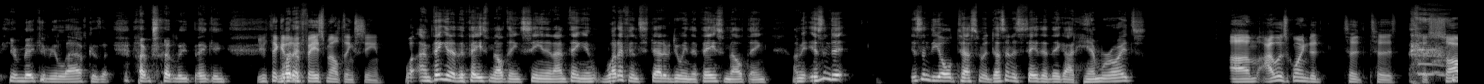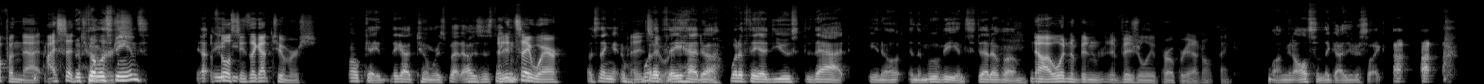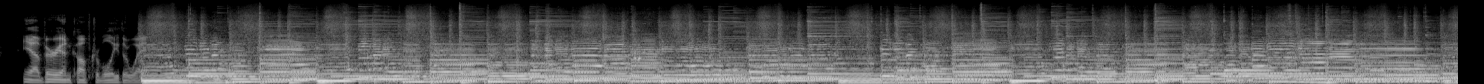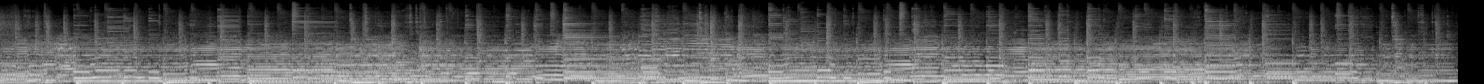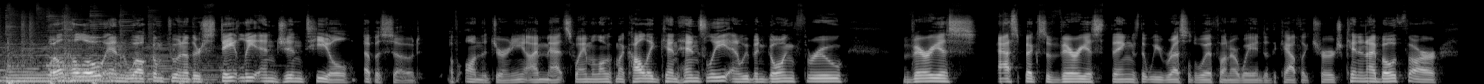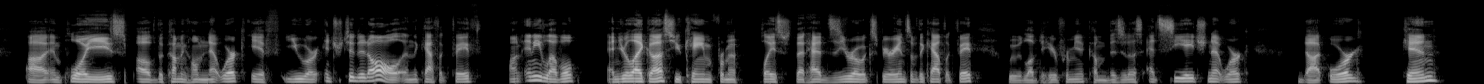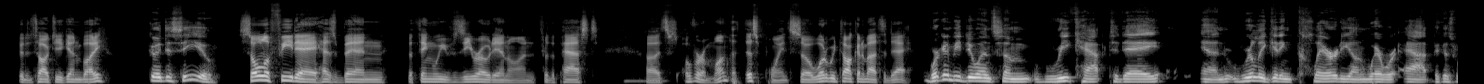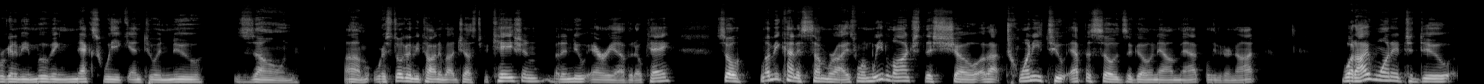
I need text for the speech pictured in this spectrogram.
you're making me laugh because I'm suddenly thinking. You're thinking of the face melting scene. Well, I'm thinking of the face melting scene, and I'm thinking, what if instead of doing the face melting, I mean, isn't it? Isn't the Old Testament? Doesn't it say that they got hemorrhoids? Um, I was going to to to, to soften that. I said the tumors. Philistines. The Philistines, they got tumors. Okay, they got tumors, but I was just I didn't say where. I was thinking, what if they had? Uh, what if they had used that, you know, in the movie instead of um? No, I wouldn't have been visually appropriate. I don't think. Well, I mean, all of a sudden the guys are just like, ah, ah. Yeah, very uncomfortable either way. Welcome to another stately and genteel episode of On the Journey. I'm Matt Swaim along with my colleague Ken Hensley, and we've been going through various aspects of various things that we wrestled with on our way into the Catholic Church. Ken and I both are uh, employees of the Coming Home Network. If you are interested at all in the Catholic faith on any level, and you're like us, you came from a place that had zero experience of the Catholic faith, we would love to hear from you. Come visit us at chnetwork.org. Ken, good to talk to you again, buddy. Good to see you. Sola Fide has been the thing we've zeroed in on for the past, uh, it's over a month at this point. So, what are we talking about today? We're going to be doing some recap today and really getting clarity on where we're at because we're going to be moving next week into a new zone. Um, we're still going to be talking about justification, but a new area of it, okay? So, let me kind of summarize. When we launched this show about 22 episodes ago now, Matt, believe it or not, what I wanted to do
